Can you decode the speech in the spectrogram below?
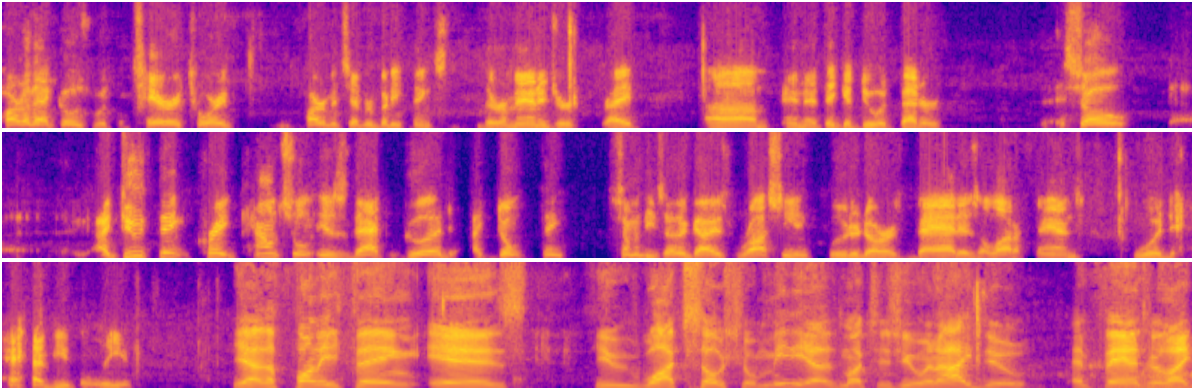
Part of that goes with the territory. Part of it's everybody thinks they're a manager, right? Um, and that they could do it better. So I do think Craig Counsell is that good. I don't think some of these other guys, Rossi included, are as bad as a lot of fans would have you believe. Yeah, the funny thing is, you watch social media as much as you and I do, and fans are like,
